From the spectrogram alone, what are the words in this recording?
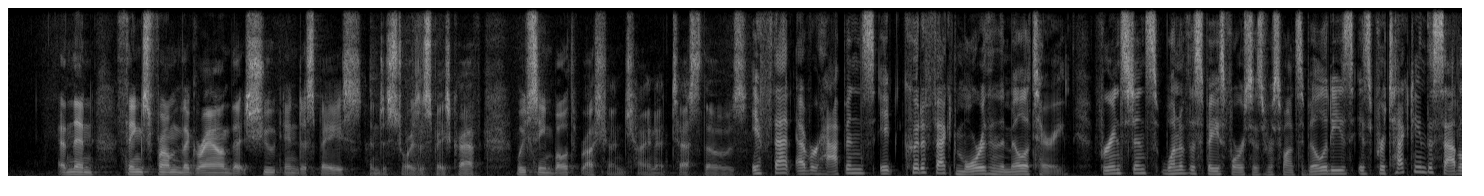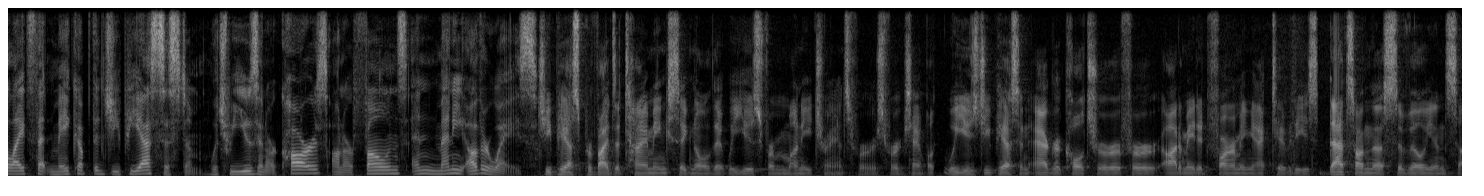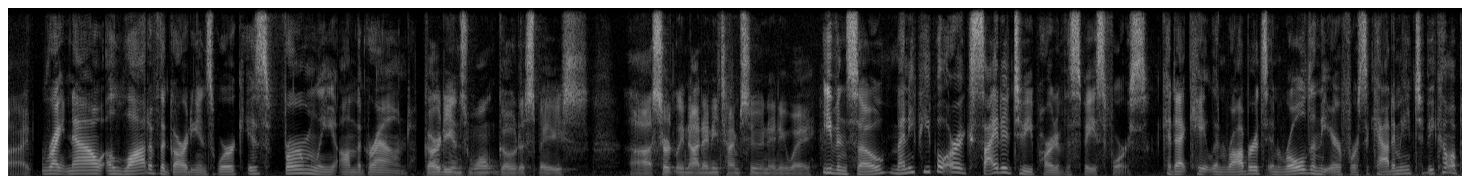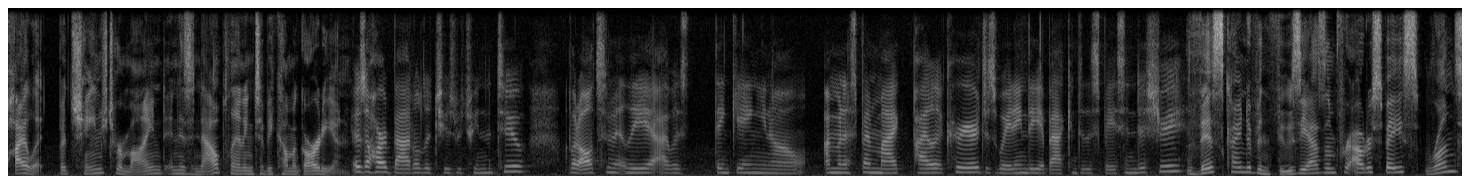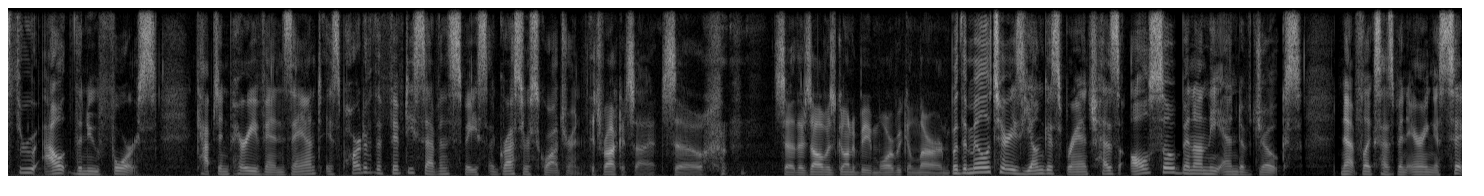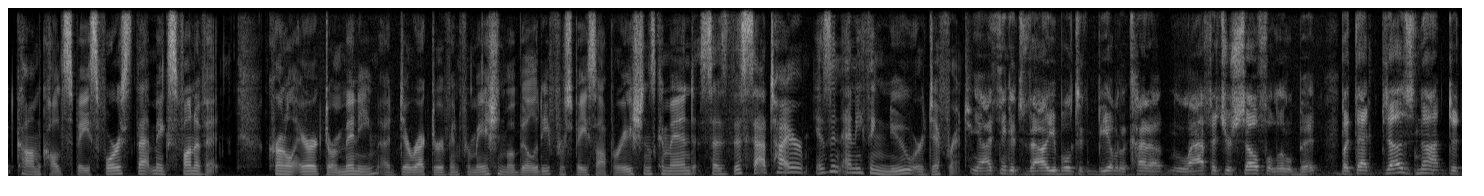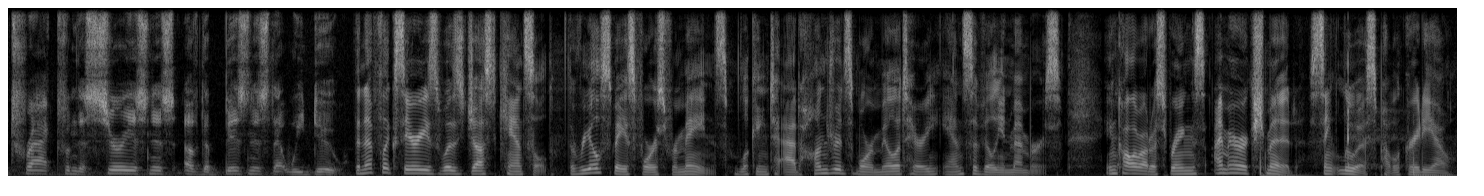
and then things from the ground that shoot into space and destroys a spacecraft. We've seen both Russia and China test those. If that ever happens, it could affect more than the military. For instance, one of the Space Force's responsibilities is protecting the satellites that make up the GPS system, which we use in our cars, on our phones, and many other ways. GPS provides a timing signal that we use for money transfers, for example. We use GPS in agriculture for automated farming activities. That's on the civilian side. Right now, a lot lot of the Guardians' work is firmly on the ground. Guardians won't go to space. Uh, certainly not anytime soon, anyway. Even so, many people are excited to be part of the Space Force. Cadet Caitlin Roberts enrolled in the Air Force Academy to become a pilot, but changed her mind and is now planning to become a Guardian. It was a hard battle to choose between the two, but ultimately I was thinking, you know, I'm going to spend my pilot career just waiting to get back into the space industry. This kind of enthusiasm for outer space runs throughout the new force. Captain Perry Van Zant is part of the 57th Space Aggressor Squadron. It's rocket science, so so there's always going to be more we can learn. But the military's youngest branch has also been on the end of jokes. Netflix has been airing a sitcom called Space Force that makes fun of it. Colonel Eric Dormini, a director of information mobility for Space Operations Command, says this satire isn't anything new or different. Yeah, I think it's valuable to be able to kind of laugh at yourself a little bit, but that does not detract from the seriousness of the business that we do. The Netflix series was just canceled. The real Space Force remains, looking to add hundreds more military and civilian members. In Colorado Springs, I'm Eric Schmid, St. Louis Public Radio.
